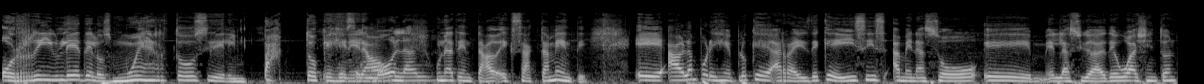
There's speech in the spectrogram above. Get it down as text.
horrible de los muertos y del impacto que, genera un, atentado, exactamente. Eh, hablan, por ejemplo, que a raíz de que ISIS amenazó eh, en la ciudad de Washington,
